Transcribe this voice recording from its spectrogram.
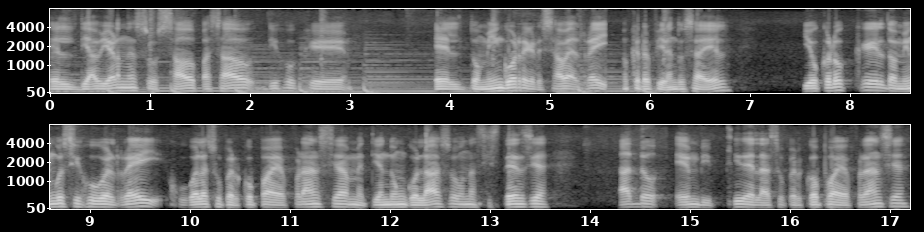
el día viernes o sábado pasado dijo que el domingo regresaba el rey, no que refiriéndose a él. Yo creo que el domingo sí jugó el rey, jugó la Supercopa de Francia metiendo un golazo, una asistencia, dando MVP de la Supercopa de Francia.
